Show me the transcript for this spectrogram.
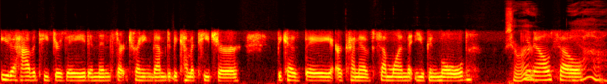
you to have a teacher's aide and then start training them to become a teacher because they are kind of someone that you can mold. Sure. You know, so Yeah.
